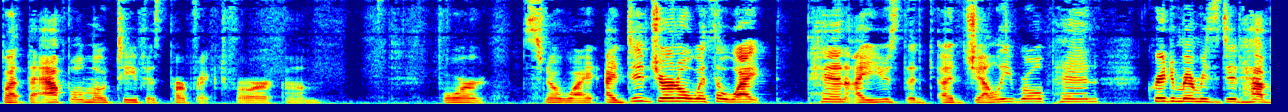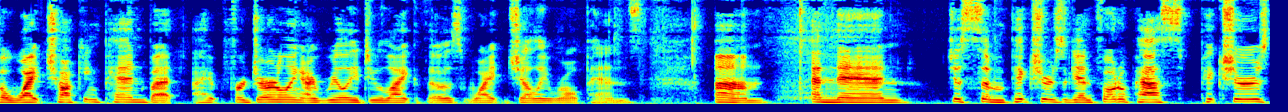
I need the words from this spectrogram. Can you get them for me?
But the apple motif is perfect for, um, for Snow White. I did journal with a white pen. I used the, a Gelly Roll pen. Creative Memories did have a white chalking pen, but I, for journaling, I really do like those white Gelly Roll pens. Um, and then just some pictures again, PhotoPass pictures.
